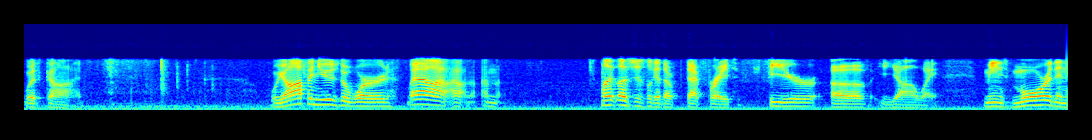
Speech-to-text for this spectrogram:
with God. We often use the word, well, I, let, us just look at the, that phrase, fear of Yahweh. Means more than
